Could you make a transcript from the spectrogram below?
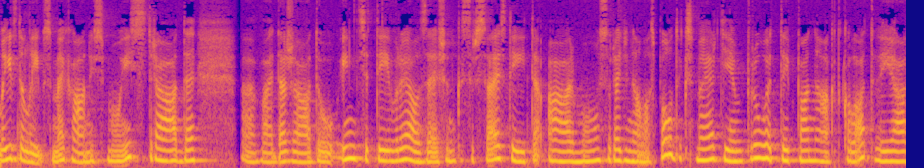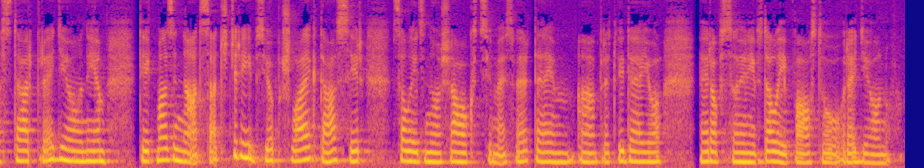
līdzdalības mehānismu izstrāde vai dažādu iniciatīvu realizēšana, kas ir saistīta ar mūsu reģionālās politikas mērķiem, proti panākt, ka Latvijā starp reģioniem tiek mazinātas atšķirības, jo pašlaik tās ir salīdzinoši augstas, ja mēs vērtējam pret vidējo Eiropas Savienības dalību valstu reģionu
